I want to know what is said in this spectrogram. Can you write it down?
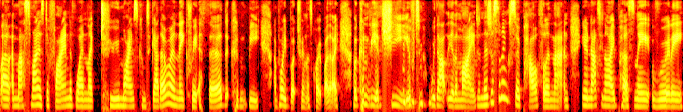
uh, a mastermind is defined of when like two minds come together and they create a third third that couldn't be, I'm probably butchering this quote by the way, but couldn't be achieved without the other mind. And there's just something so powerful in that. And, you know, Natty and I personally really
